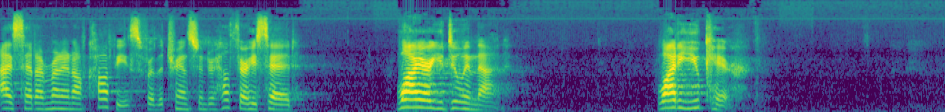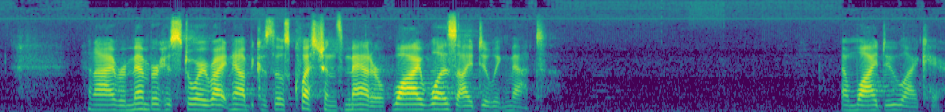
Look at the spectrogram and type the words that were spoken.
I said, I'm running off copies for the transgender health fair. He said, Why are you doing that? Why do you care? And I remember his story right now because those questions matter. Why was I doing that? And why do I care?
